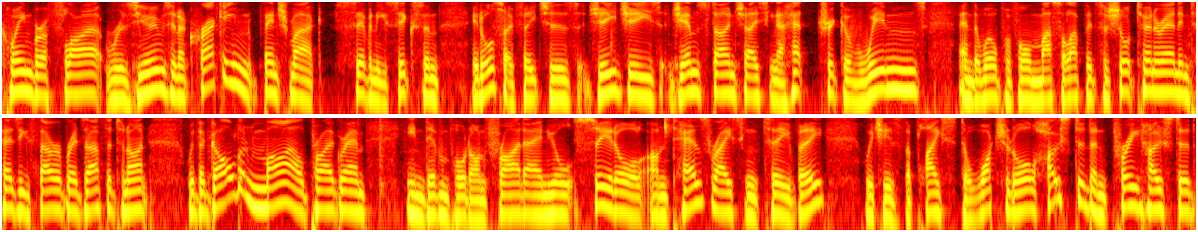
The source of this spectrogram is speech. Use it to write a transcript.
Queenborough Flyer, resumes in a cracking benchmark 76. And it also features GG's Gemstone chasing a hat trick of wins and the well performed Muscle Up. It's a short turnaround in Tassie Thoroughbreds after tonight with the Golden Mile program in Devonport on Friday. And you'll see it all on Tas Racing TV, which is the place to watch it all, hosted and pre hosted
